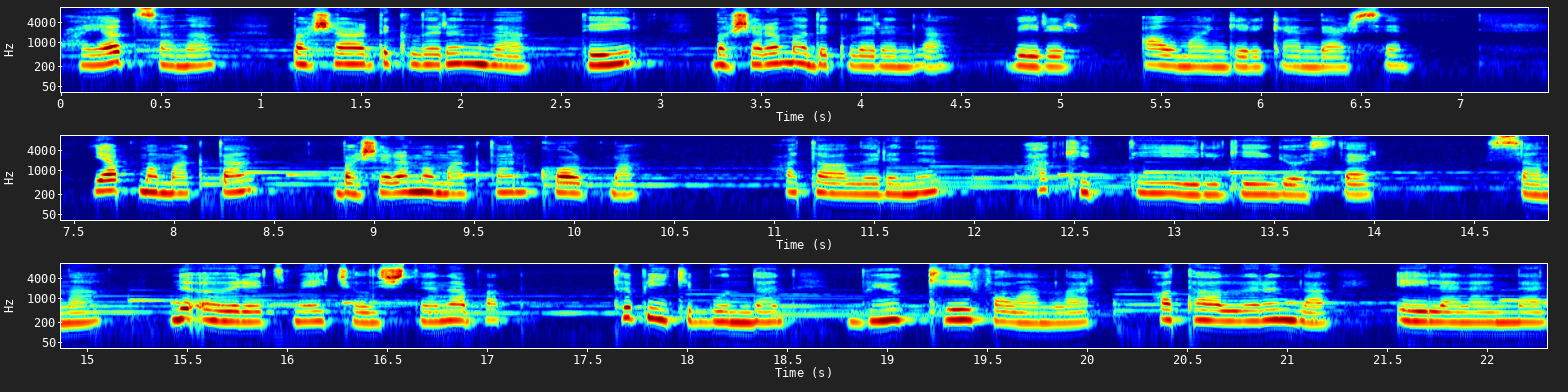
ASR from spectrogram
Hayat sana başardıklarınla değil, başaramadıklarınla verir alman gereken dersi. Yapmamaktan, başaramamaktan korkma. Hatalarını hak ettiği ilgiyi göster. Sana ne öğretmeye çalıştığına bak. Tabii ki bundan büyük keyif alanlar, hatalarınla eğlenenler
